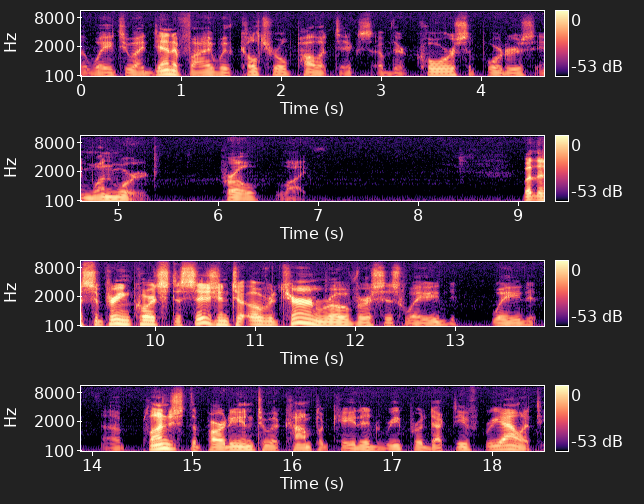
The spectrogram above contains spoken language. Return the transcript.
a way to identify with cultural politics of their core supporters in one word pro life. But the Supreme Court's decision to overturn Roe v. Wade, Wade uh, plunged the party into a complicated reproductive reality.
